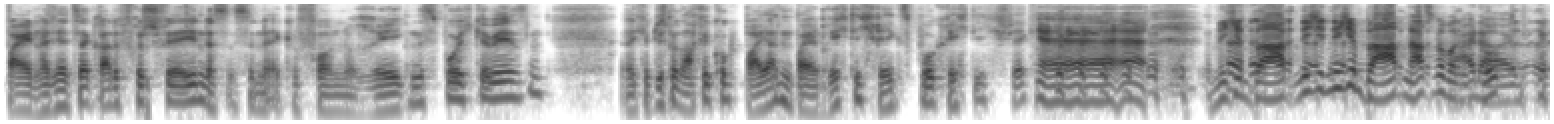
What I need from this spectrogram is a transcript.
Bayern hat jetzt ja gerade Frischferien. Das ist in der Ecke von Regensburg gewesen. Äh, ich habe diesmal nachgeguckt. Bayern, Bayern richtig, Regensburg richtig, check. Äh, nicht im Baden, nicht, nicht im Baden, hast du noch mal geguckt? Nein.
